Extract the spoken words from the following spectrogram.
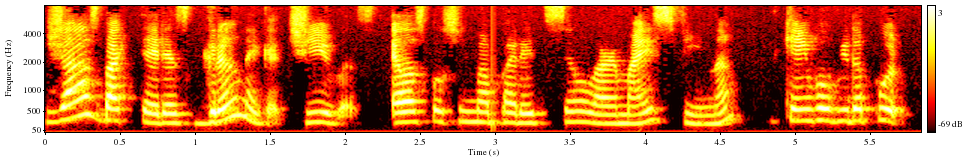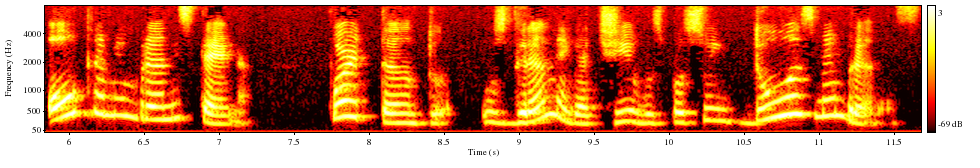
Já as bactérias gram-negativas, elas possuem uma parede celular mais fina, que é envolvida por outra membrana externa. Portanto, os gram-negativos possuem duas membranas.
